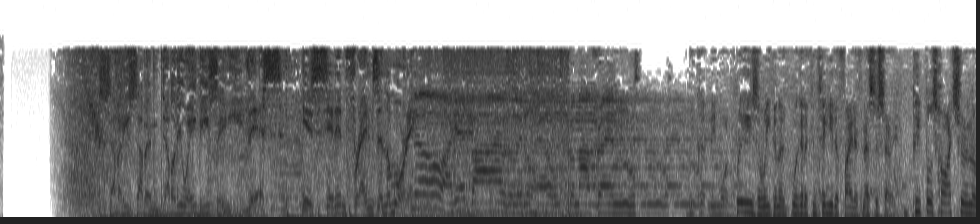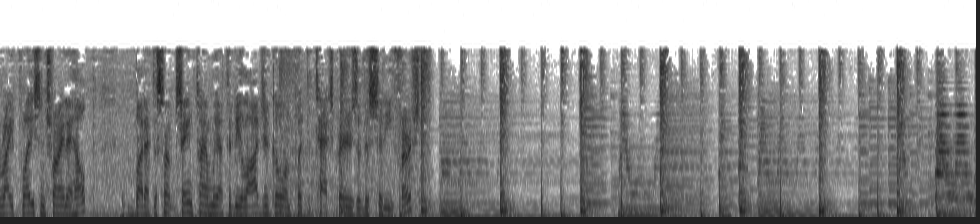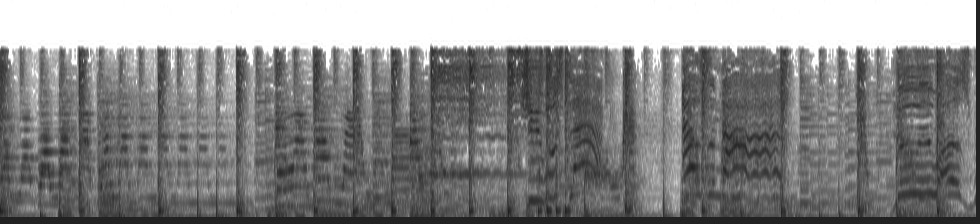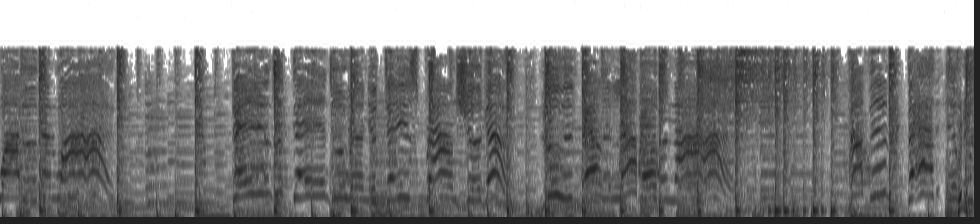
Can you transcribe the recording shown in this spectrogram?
77 WABC. This is Sid and Friends in the Morning. No, I get by with a little help from my friends. We couldn't be more pleased, and we're gonna we're gonna continue to fight if necessary. People's hearts are in the right place and trying to help, but at the same time, we have to be logical and put the taxpayers of this city first.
